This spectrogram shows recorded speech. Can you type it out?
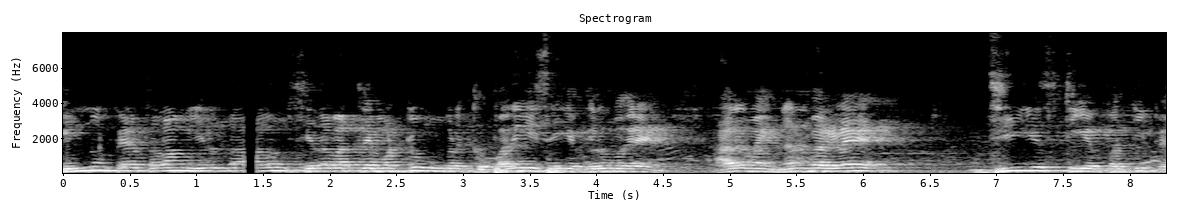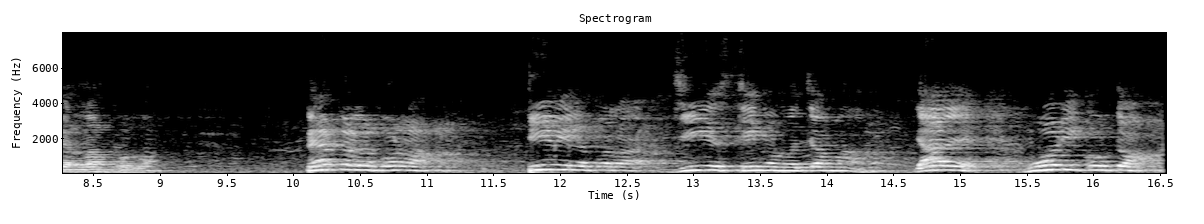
இன்னும் பேசலாம் இருந்தாலும் சிலவற்றை மட்டும் உங்களுக்கு பதிவு செய்ய விரும்புகிறேன். அருமை நண்பர்களே ஜிஎஸ்டியை பற்றி பேரெல்லாம் போடுவோம். பேப்பரில் போடுறான் டிவியில் போடுறான் ஜிஎஸ்டின்னு ஒன்று வச்சாமா? யாரு? மோடி கூட்டம்.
